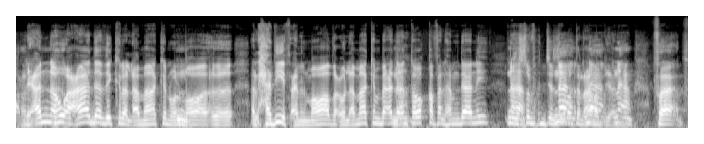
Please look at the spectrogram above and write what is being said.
العربية لأنه أعاد ذكر الأماكن والموا... آه، الحديث عن المواضع والأماكن بعد نعم. أن توقف الهمداني نعم صفة جزيرة نعم العرب نعم يعني. نعم ف, ف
